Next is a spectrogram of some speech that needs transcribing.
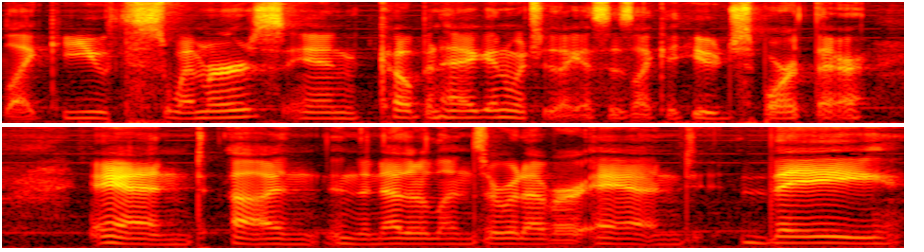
like youth swimmers in Copenhagen, which is, I guess is like a huge sport there, and uh, in, in the Netherlands or whatever. And they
